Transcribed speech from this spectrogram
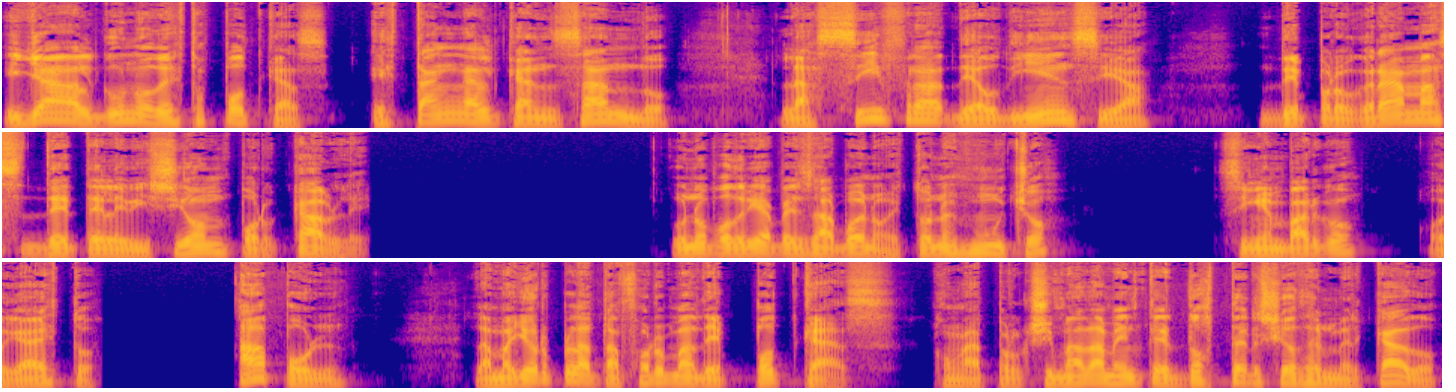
Y ya algunos de estos podcasts están alcanzando la cifra de audiencia de programas de televisión por cable. Uno podría pensar, bueno, esto no es mucho. Sin embargo, oiga esto. Apple, la mayor plataforma de podcasts con aproximadamente dos tercios del mercado,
